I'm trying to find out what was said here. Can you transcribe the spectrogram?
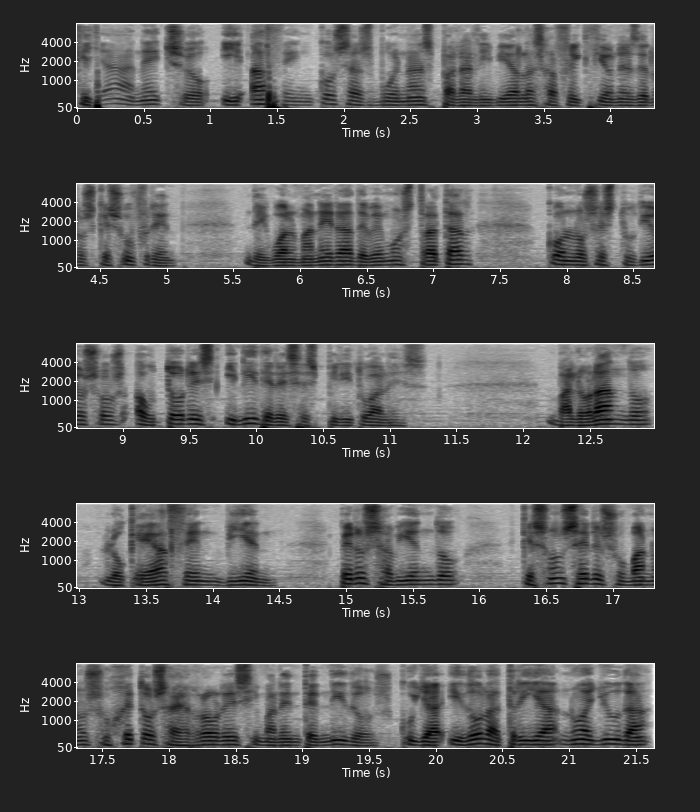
que ya han hecho y hacen cosas buenas para aliviar las aflicciones de los que sufren. De igual manera debemos tratar con los estudiosos, autores y líderes espirituales, valorando lo que hacen bien, pero sabiendo que son seres humanos sujetos a errores y malentendidos, cuya idolatría no ayuda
